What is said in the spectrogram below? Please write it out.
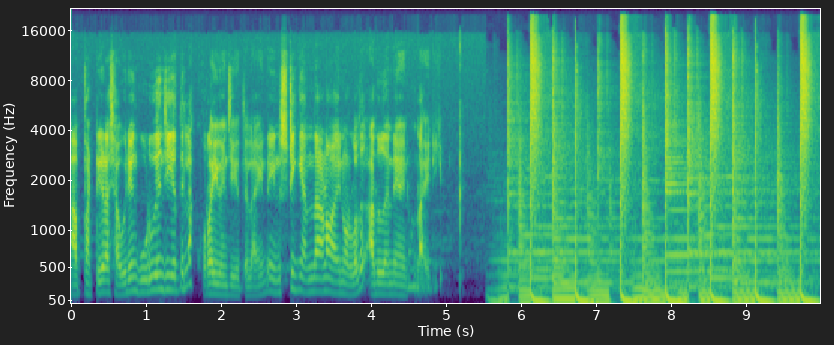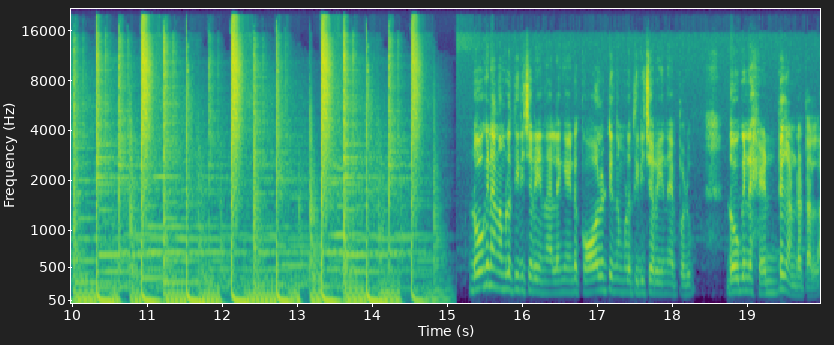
ആ പട്ടിയുടെ ശൗര്യം കൂടുകയും ചെയ്യത്തില്ല കുറയുകയും ചെയ്യത്തില്ല. അതിന്റെ ഇൻസ്റ്റിങ് എന്താണോ അതിനുള്ളത് അത് തന്നെ അതിനുണ്ടായിരിക്കും. ഡോഗിനെ നമ്മൾ തിരിച്ചറിയുന്ന അല്ലെങ്കിൽ അതിന്റെ ക്വാളിറ്റി നമ്മൾ തിരിച്ചറിയുന്ന എപ്പോഴും ഡോഗിന്റെ ഹെഡ് കണ്ടിട്ടല്ല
